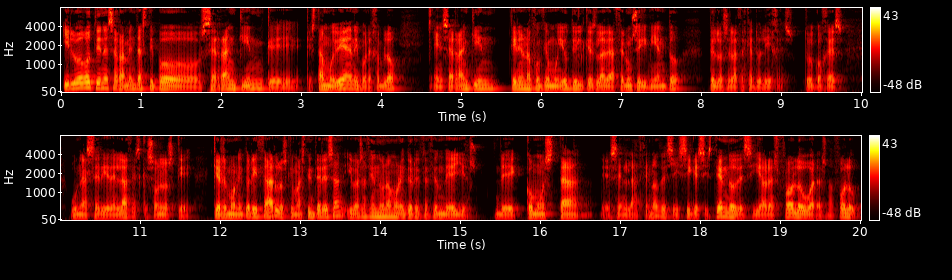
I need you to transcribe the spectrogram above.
Y luego tienes herramientas tipo SERranking que, que están muy bien y por ejemplo en SERranking tiene una función muy útil que es la de hacer un seguimiento de los enlaces que tú eliges. Tú coges una serie de enlaces que son los que quieres monitorizar, los que más te interesan y vas haciendo una monitorización de ellos, de cómo está ese enlace, ¿no? De si sigue existiendo, de si ahora es follow, ahora es no follow,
